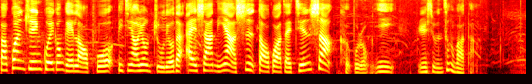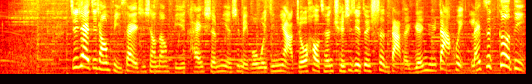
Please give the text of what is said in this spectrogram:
把冠军归功给老婆，毕竟要用主流的爱沙尼亚式倒挂在肩上，可不容易。明日新闻这么报道。接下来这场比赛也是相当别开生面，是美国维吉尼亚州号称全世界最盛大的人鱼大会，来自各地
